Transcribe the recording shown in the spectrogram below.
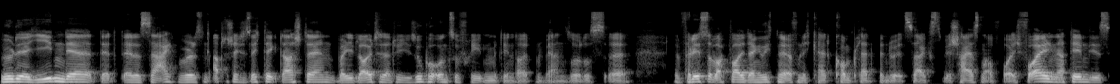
würde jeden, der, der, der das sagt, würde es ein absolut schlechtes Licht darstellen, weil die Leute natürlich super unzufrieden mit den Leuten wären. So, das, äh, dann verlierst du aber quasi dein Gesicht in der Öffentlichkeit komplett, wenn du jetzt sagst, wir scheißen auf euch. Vor allen Dingen, nachdem die es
